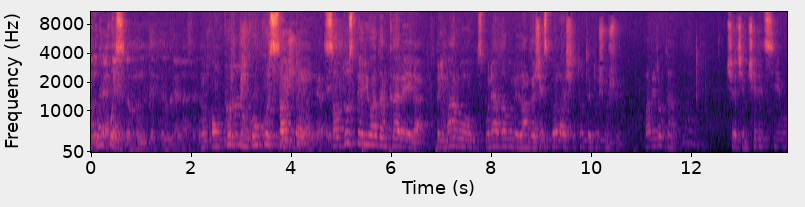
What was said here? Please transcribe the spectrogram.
unui lucrat concurs. aici, domnul, nu cred că lucrarea noastră. Un concurs, prin concurs s-a, Nici noi am lucrat aici. s-a dus perioada în care Da. primarul spunea, da, domnule, angajezi pe ăla și tu te duci, nu știu. Pare rău, dar ceea ce îmi cereți e o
